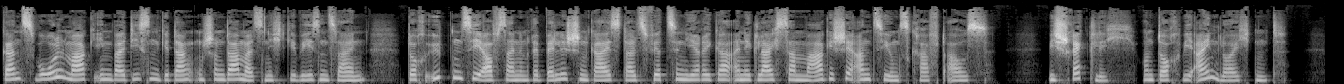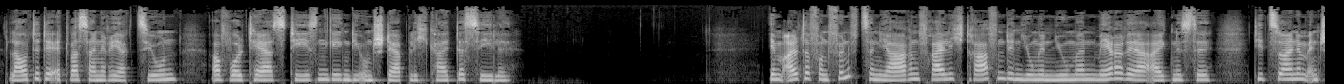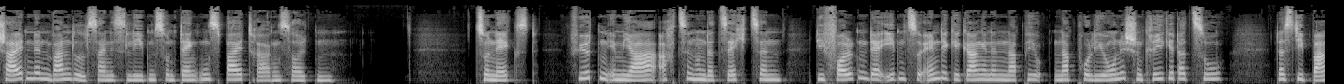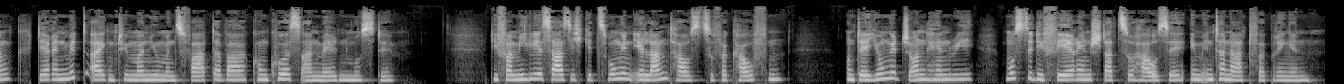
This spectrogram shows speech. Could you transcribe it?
Ganz wohl mag ihm bei diesen Gedanken schon damals nicht gewesen sein, doch übten sie auf seinen rebellischen Geist als Vierzehnjähriger eine gleichsam magische Anziehungskraft aus. Wie schrecklich und doch wie einleuchtend lautete etwa seine Reaktion auf Voltaires Thesen gegen die Unsterblichkeit der Seele. Im Alter von 15 Jahren freilich trafen den jungen Newman mehrere Ereignisse, die zu einem entscheidenden Wandel seines Lebens und Denkens beitragen sollten. Zunächst führten im Jahr 1816 die Folgen der eben zu Ende gegangenen Napo napoleonischen Kriege dazu, dass die Bank, deren Miteigentümer Newmans Vater war, Konkurs anmelden musste. Die Familie sah sich gezwungen, ihr Landhaus zu verkaufen, und der junge John Henry musste die Ferien statt zu Hause im Internat verbringen.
